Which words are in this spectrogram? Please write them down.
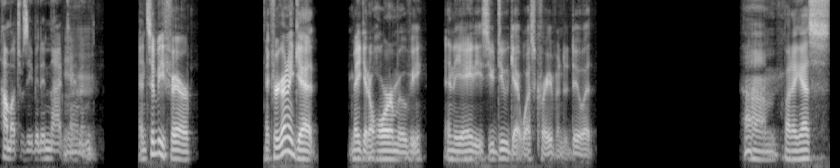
how much was even in that canon. Mhm. And to be fair, if you're gonna get make it a horror movie in the '80s, you do get Wes Craven to do it. Um, but I guess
